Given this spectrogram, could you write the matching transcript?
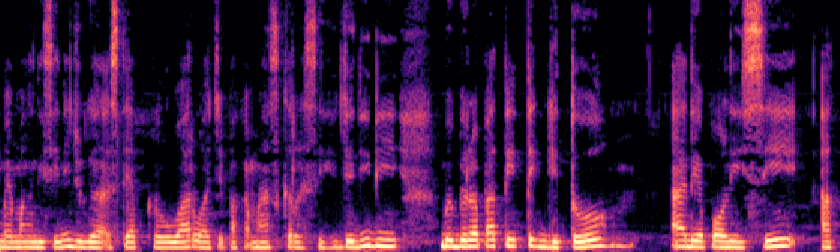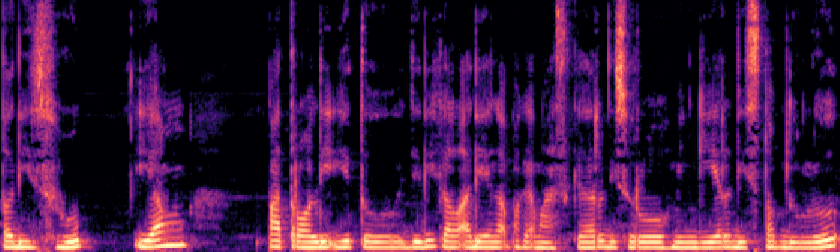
Memang di sini juga setiap keluar wajib pakai masker sih. Jadi di beberapa titik gitu ada polisi atau di sub yang patroli gitu. Jadi kalau ada yang nggak pakai masker disuruh minggir di stop dulu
